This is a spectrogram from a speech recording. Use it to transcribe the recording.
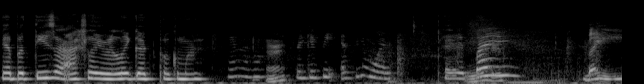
Yeah, but these are actually really good Pokemon. Yeah. Alright. We could be everyone. Okay, bye. Bye.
